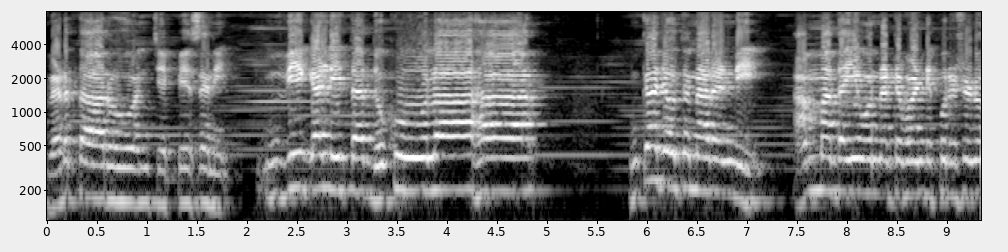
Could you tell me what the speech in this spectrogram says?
వెడతారు అని చెప్పేసని విగళిత దుకూలాహ ఇంకా చెబుతున్నారండి అమ్మ దయ ఉన్నటువంటి పురుషుడు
